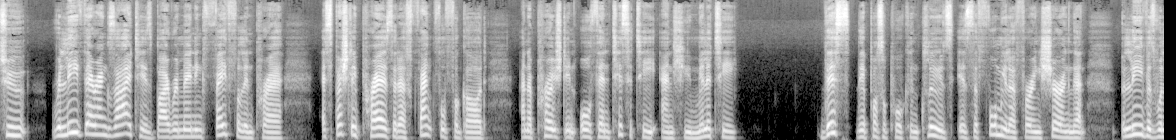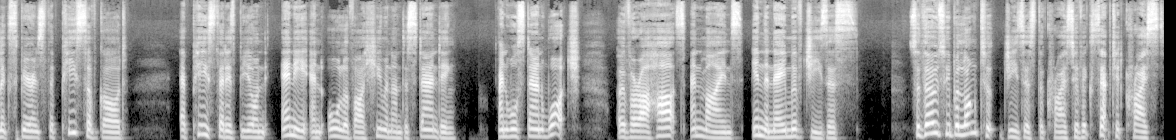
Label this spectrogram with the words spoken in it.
to relieve their anxieties by remaining faithful in prayer, especially prayers that are thankful for God and approached in authenticity and humility. This, the Apostle Paul concludes, is the formula for ensuring that believers will experience the peace of God, a peace that is beyond any and all of our human understanding, and will stand watch over our hearts and minds in the name of Jesus. So, those who belong to Jesus the Christ, who have accepted Christ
